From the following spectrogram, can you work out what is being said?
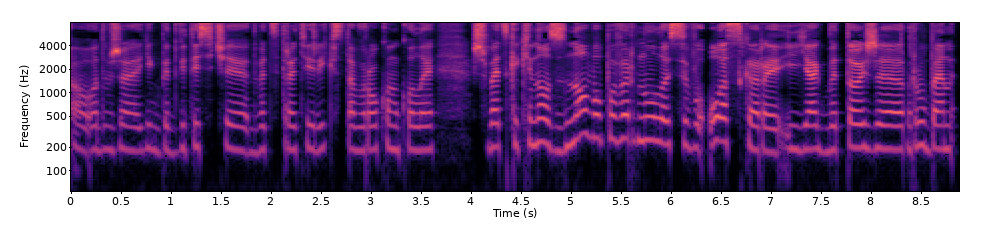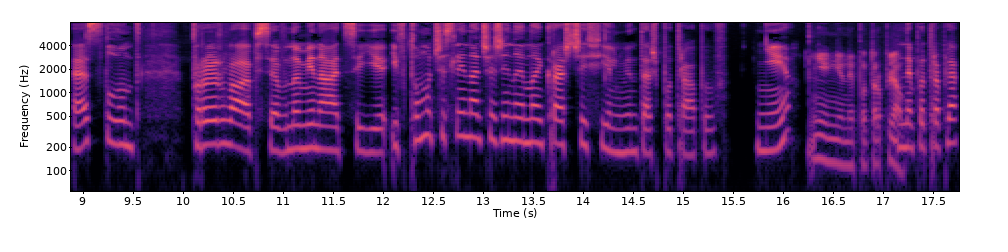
е, от вже якби 2023 рік став роком, коли шведське кіно знову повернулось в Оскари, і якби той же Рубен Естлунд. Прорвався в номінації, і в тому числі, наче ж і на найкращий фільм він теж потрапив. Ні, ні, ні, не потрапляв. Не потрапляв.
